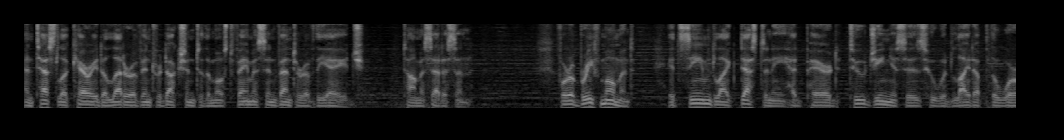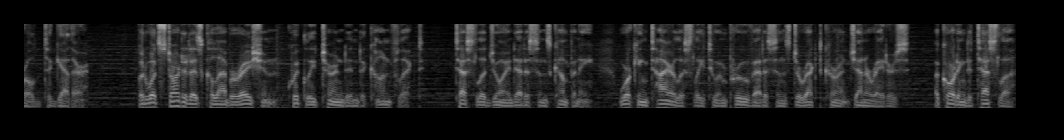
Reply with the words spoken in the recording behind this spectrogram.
and Tesla carried a letter of introduction to the most famous inventor of the age, Thomas Edison. For a brief moment, it seemed like destiny had paired two geniuses who would light up the world together. But what started as collaboration quickly turned into conflict. Tesla joined Edison's company, working tirelessly to improve Edison's direct current generators. According to Tesla,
